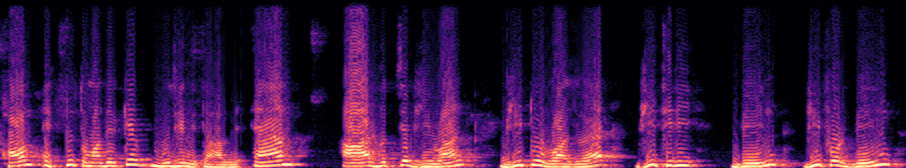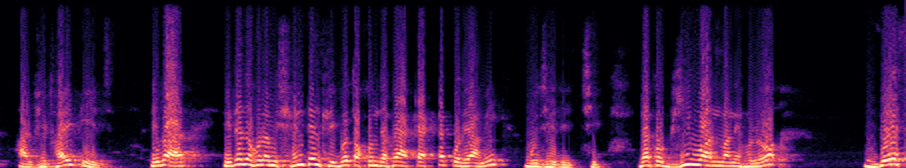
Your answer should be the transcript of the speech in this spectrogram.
ফর্ম একটু তোমাদেরকে বুঝে নিতে হবে। অ্যাম আর হচ্ছে V one V two was were V three been V four being আর ভি ফাইভ ইজ এবার এটা যখন আমি সেন্টেন্স লিখব, তখন দেখো এক একটা করে আমি বুঝিয়ে দিচ্ছি। দেখো ভি ওয়ান মানে হলো বেস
